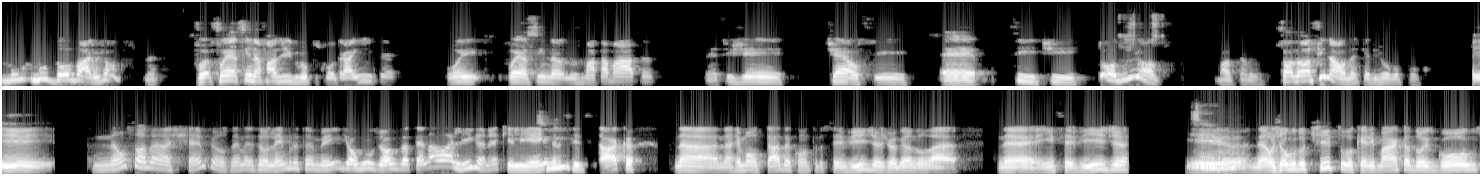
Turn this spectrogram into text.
mudou vários jogos. Né? Foi, foi assim na fase de grupos contra a Inter, foi, foi assim na, nos mata-matas, PSG, Chelsea, é, City, todos os jogos, basicamente. Só não a final, né? Que ele jogou pouco. E não só na Champions, né? Mas eu lembro também de alguns jogos até na La Liga, né? Que ele entra, Sim. se destaca na, na remontada contra o Sevilla, jogando lá né, em Sevilla. E, né, o jogo do título, que ele marca dois gols,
